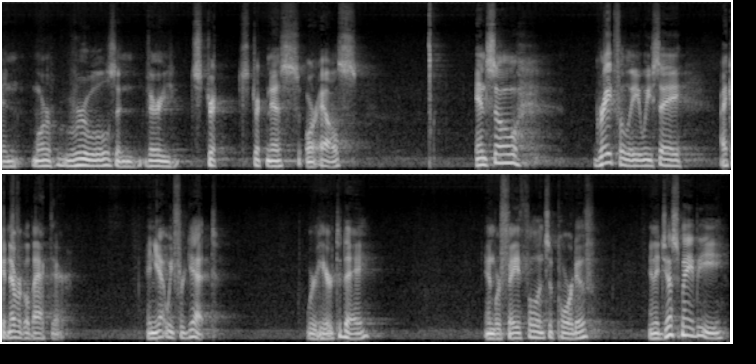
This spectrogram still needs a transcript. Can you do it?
and more rules and very strict strictness or else. And so gratefully we say, I could never go back there. And yet we forget we're here today and we're faithful and supportive. And it just may be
